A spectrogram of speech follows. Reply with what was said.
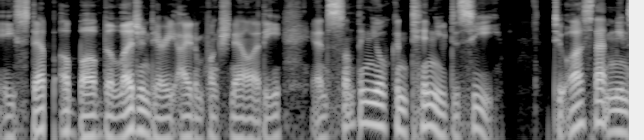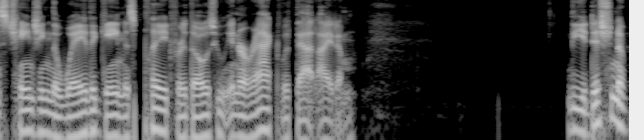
a step above the legendary item functionality and something you'll continue to see. To us, that means changing the way the game is played for those who interact with that item. The addition of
